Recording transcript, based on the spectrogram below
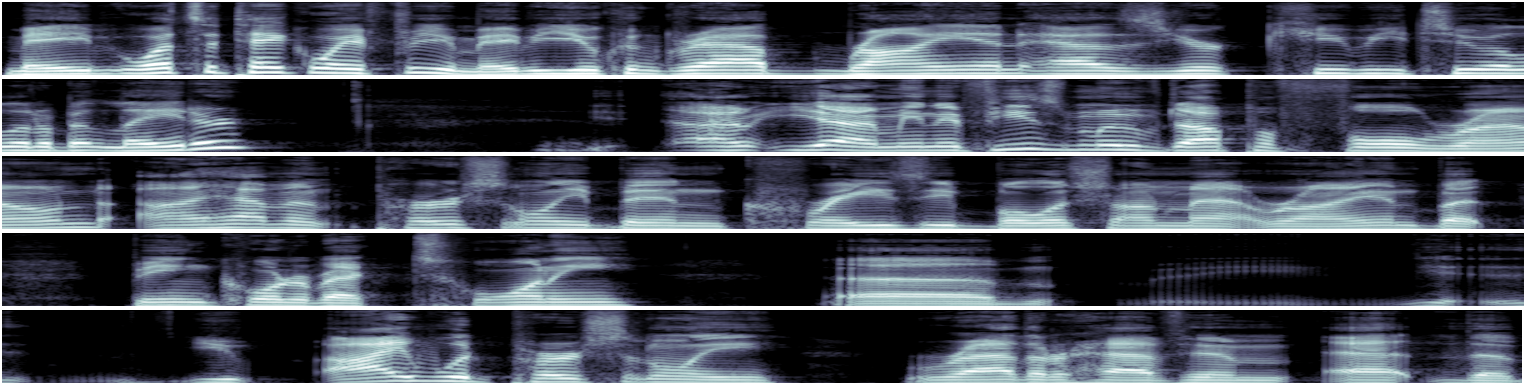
Maybe what's the takeaway for you? Maybe you can grab Ryan as your QB2 a little bit later. Uh, yeah. I mean, if he's moved up a full round, I haven't personally been crazy bullish on Matt Ryan, but being quarterback twenty, um, you, you I would personally rather have him at the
